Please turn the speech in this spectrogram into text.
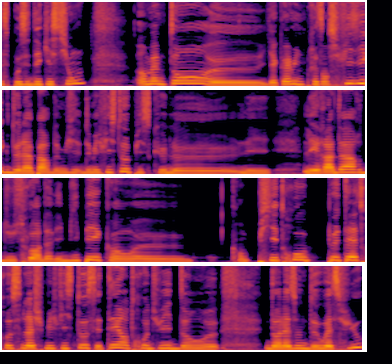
se poser des questions. En même temps, il y a quand même une présence physique de la part de, de Mephisto puisque le, les, les radars du Sword avaient bipé quand, euh, quand Pietro, peut-être slash Mephisto, s'était introduit dans, euh, dans la zone de Westview.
